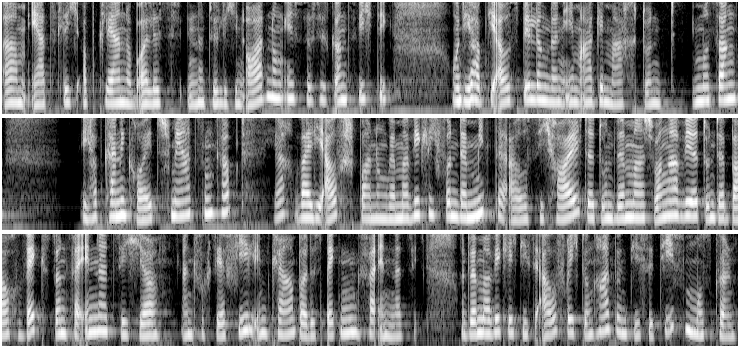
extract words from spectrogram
ähm, ärztlich abklären, ob alles natürlich in Ordnung ist. Das ist ganz wichtig. Und ich habe die Ausbildung dann eben auch gemacht. Und ich muss sagen, ich habe keine Kreuzschmerzen gehabt, ja, weil die Aufspannung, wenn man wirklich von der Mitte aus sich haltet und wenn man schwanger wird und der Bauch wächst, dann verändert sich ja einfach sehr viel im Körper. Das Becken verändert sich. Und wenn man wirklich diese Aufrichtung hat und diese tiefen Muskeln,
